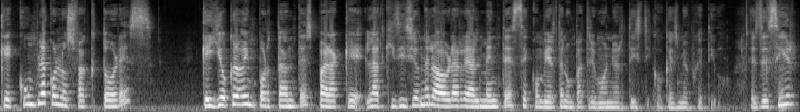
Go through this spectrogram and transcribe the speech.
que cumpla con los factores que yo creo importantes para que la adquisición de la obra realmente se convierta en un patrimonio artístico, que es mi objetivo. Es decir,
